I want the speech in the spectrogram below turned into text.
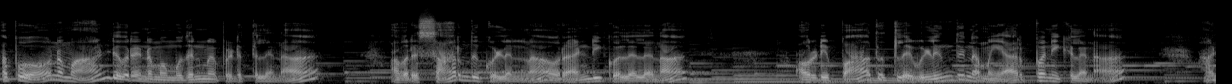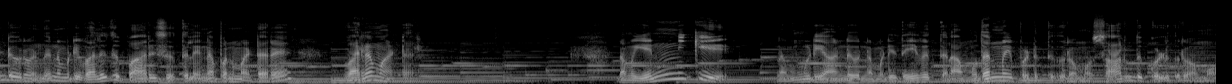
அப்போ நம்ம ஆண்டவரை நம்ம முதன்மைப்படுத்தலைன்னா அவரை சார்ந்து கொள்ளலைன்னா அவரை அண்டி கொள்ளலைன்னா அவருடைய பாதத்தில் விழுந்து நம்மை அர்ப்பணிக்கலைன்னா ஆண்டவர் வந்து நம்முடைய வலது பாரிசத்தில் என்ன பண்ண மாட்டார்? வர மாட்டார் நம்ம என்னைக்கு நம்முடைய ஆண்டவர் நம்முடைய தெய்வத்தை நாம் முதன்மைப்படுத்துகிறோமோ சார்ந்து கொள்கிறோமோ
